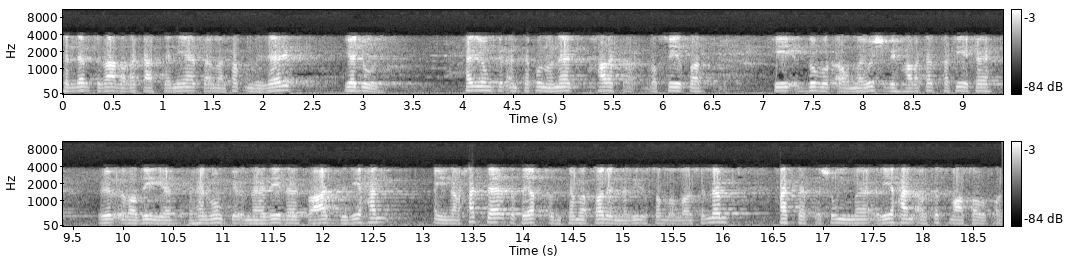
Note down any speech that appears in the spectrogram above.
سلمت بعد الركعة الثانية فما الحكم بذلك؟ يجوز. هل يمكن أن تكون هناك حركة بسيطة في الدبر أو ما يشبه حركات خفيفة؟ غير إرادية فهل ممكن أن هذه لا تعد ريحا؟ أي نعم حتى تتيقن كما قال النبي صلى الله عليه وسلم حتى تشم ريحا أو تسمع صوتا.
